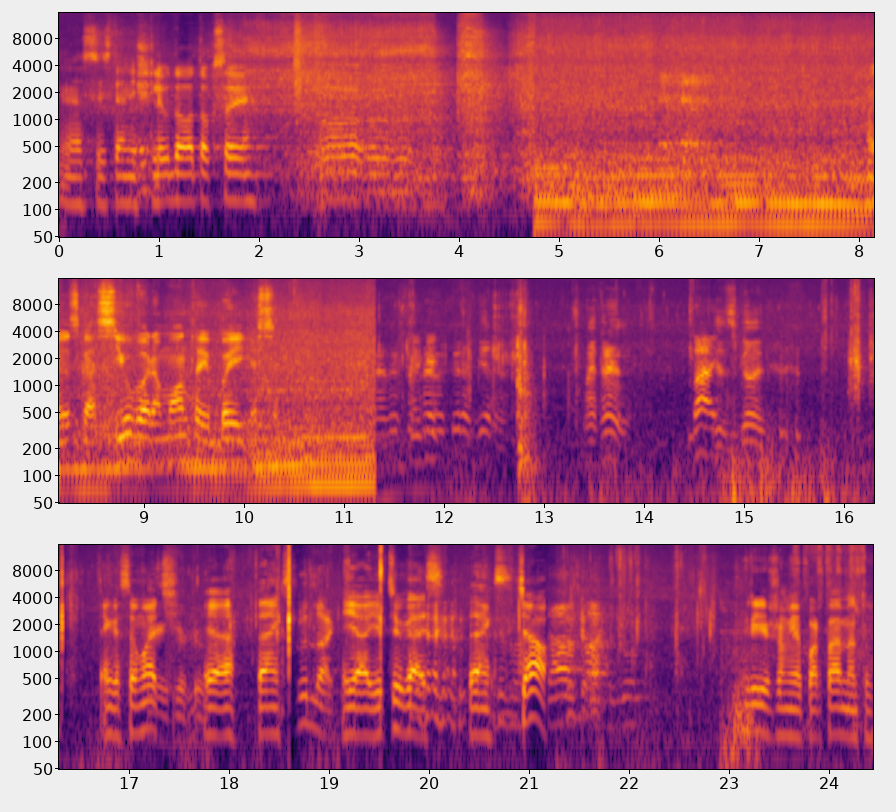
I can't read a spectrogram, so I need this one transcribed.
Nes jis ten išliūdavo toksai. Viskas, jūgo remontai baigėsi. My friend. Bye. It's good. Thank you so much. You. Yeah, thanks. Good luck. Yeah, you too guys. Thanks. Ciao. Grįžom į apartamentų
